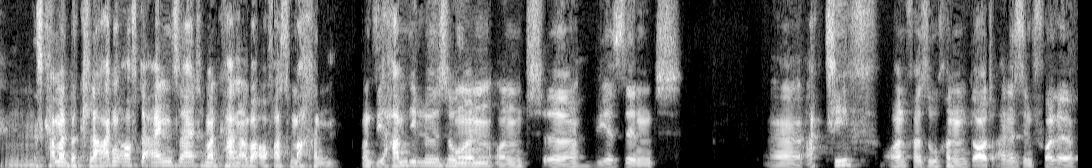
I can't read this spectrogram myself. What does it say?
mhm. das kann man beklagen auf der einen Seite, man kann aber auch was machen. Und wir haben die Lösungen und äh, wir sind äh, aktiv und versuchen dort eine sinnvolle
